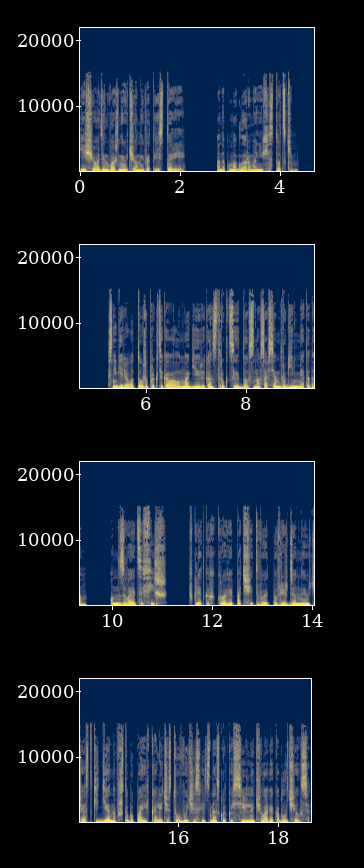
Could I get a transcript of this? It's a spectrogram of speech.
еще один важный ученый в этой истории. Она помогла Романюхе Стоцким. Снегирева тоже практиковала магию реконструкции ДОС, но совсем другим методом. Он называется фиш. В клетках крови подсчитывают поврежденные участки генов, чтобы по их количеству вычислить, насколько сильно человек облучился.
